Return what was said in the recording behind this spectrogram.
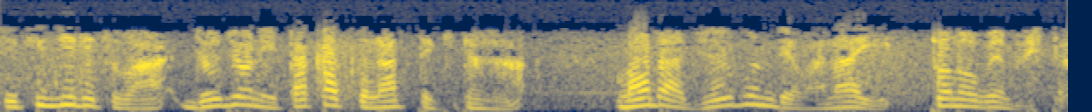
識字率は徐々に高くなってきたが、まだ十分ではないと述べました。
